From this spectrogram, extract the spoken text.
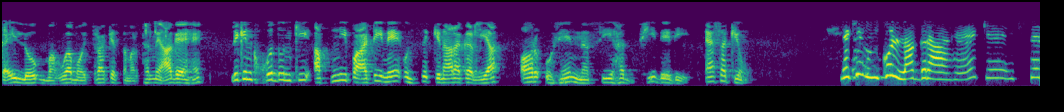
कई लोग महुआ मोइत्रा के समर्थन में आ गए हैं, लेकिन खुद उनकी अपनी पार्टी ने उनसे किनारा कर लिया और उन्हें नसीहत भी दे दी। ऐसा क्यों? देखिए, उनको लग रहा है कि इससे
